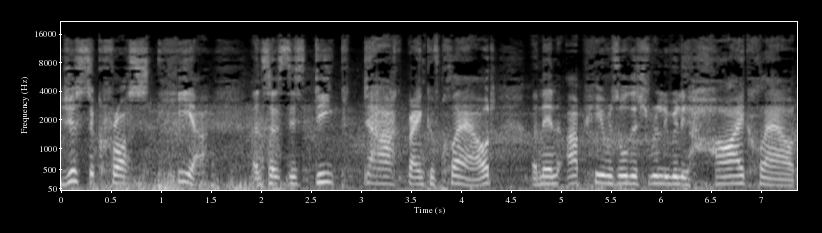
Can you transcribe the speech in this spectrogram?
just across here. And so it's this deep, dark bank of cloud. And then up here is all this really, really high cloud.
